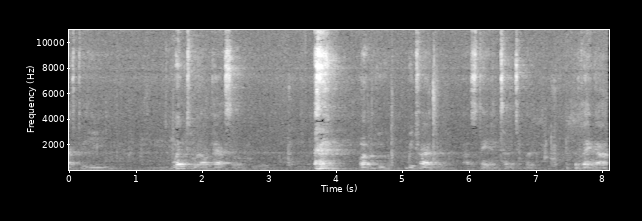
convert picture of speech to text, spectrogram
after he went to El Paso, but we, we tried to uh, stay in touch. But the thing I,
